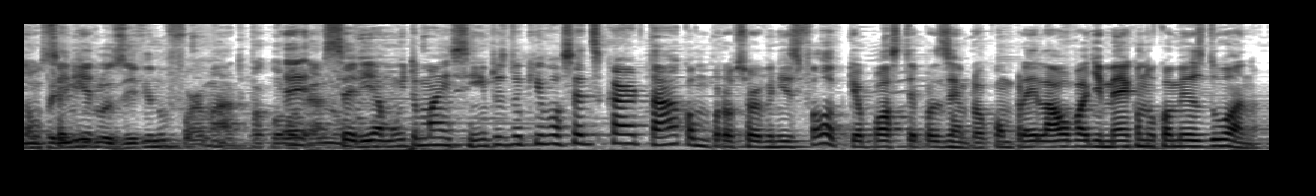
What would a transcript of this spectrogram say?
Então Imprime, seria, inclusive, no formato para colocar é, no... seria muito mais simples do que você descartar, como o professor Vinícius falou, porque eu posso ter, por exemplo, eu comprei lá o Vadimeco no começo do ano.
